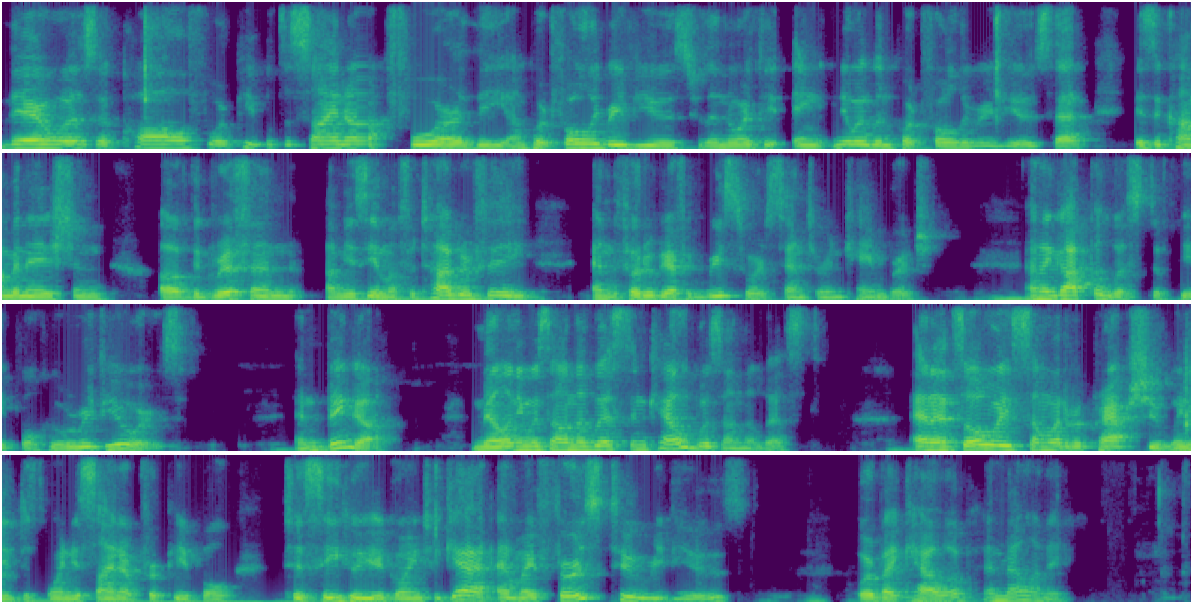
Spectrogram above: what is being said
there was a call for people to sign up for the um, portfolio reviews for the North New England portfolio reviews. That is a combination of the Griffin Museum of Photography and the Photographic Resource Center in Cambridge. And I got the list of people who were reviewers. And bingo, Melanie was on the list and Caleb was on the list. And it's always somewhat of a crapshoot when you just when you sign up for people to see who you're going to get. And my first two reviews were by Caleb and Melanie.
